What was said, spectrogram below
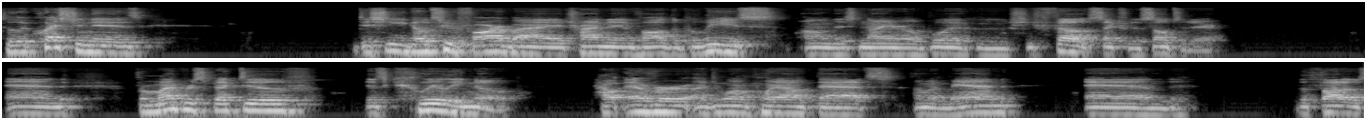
So the question is did she go too far by trying to involve the police on this nine year old boy who she felt sexually assaulted her? And from my perspective, it's clearly no. However, I do want to point out that I'm a man and the thought of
